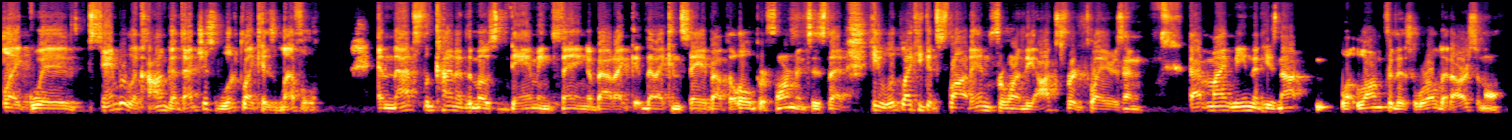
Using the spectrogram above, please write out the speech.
like with Sambi Lokonga, that just looked like his level. And that's the kind of the most damning thing about I, that I can say about the whole performance is that he looked like he could slot in for one of the Oxford players, and that might mean that he's not long for this world at Arsenal.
